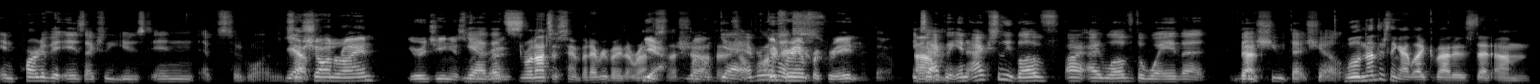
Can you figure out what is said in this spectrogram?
and part of it is actually used in episode one. Yeah. So Shawn Ryan, you're a genius. Yeah, friend. that's Well, not just him, but everybody that runs Yeah, the show. well, that yeah, everyone good for him for creating it though. Exactly, and I actually love I, I love the way that they That- shoot that show. Well, another thing I like about it is that um,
